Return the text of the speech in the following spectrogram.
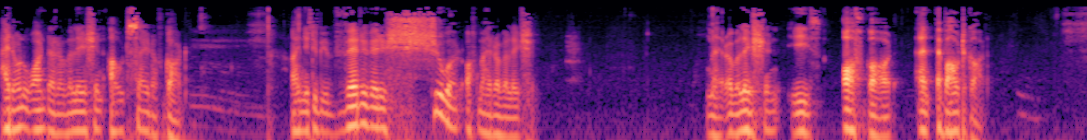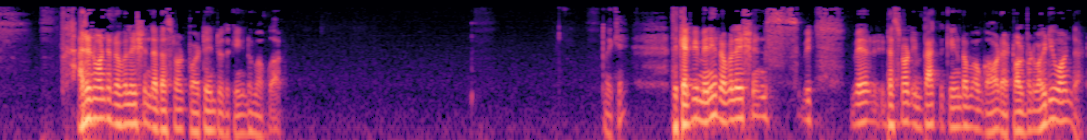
I don't want a revelation outside of God. I need to be very, very sure of my revelation. My revelation is of God and about God. I don't want a revelation that does not pertain to the kingdom of God. Okay? There can be many revelations which, where it does not impact the kingdom of God at all, but why do you want that?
